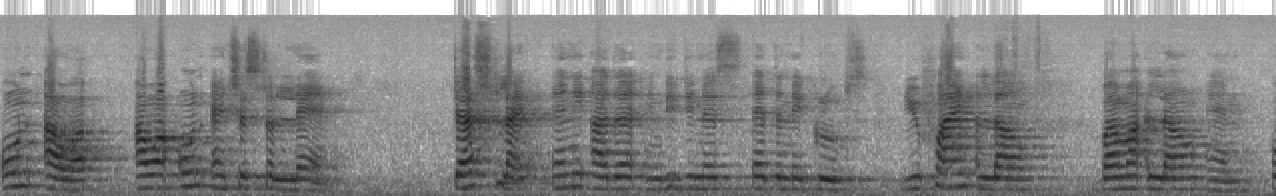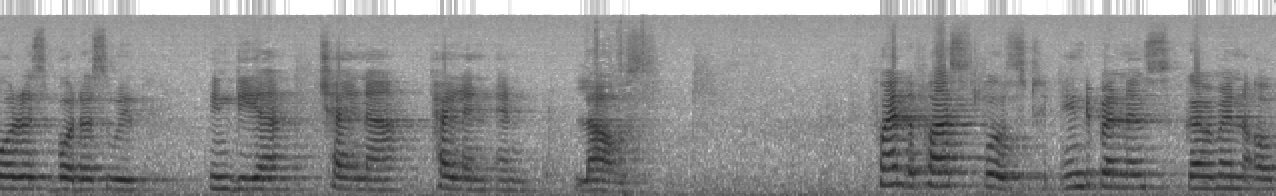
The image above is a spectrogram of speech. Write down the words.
own our, our own ancestral land. Just like any other indigenous ethnic groups you find along Burma along and porous borders with India, China, Thailand, and Laos. When the first post-independence government of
